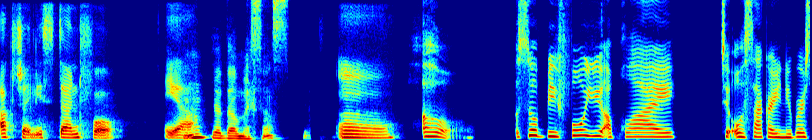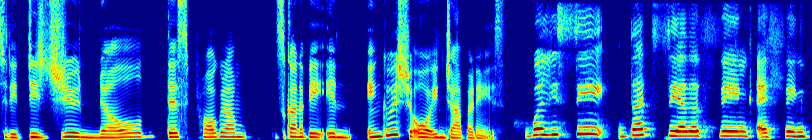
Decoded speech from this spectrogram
actually stand for. Yeah. Mhm. Yeah, that makes sense. Mm. Oh. So before you apply to Osaka University, did you know this program is going to be in English or in Japanese? Well, you see, that's the other thing I think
